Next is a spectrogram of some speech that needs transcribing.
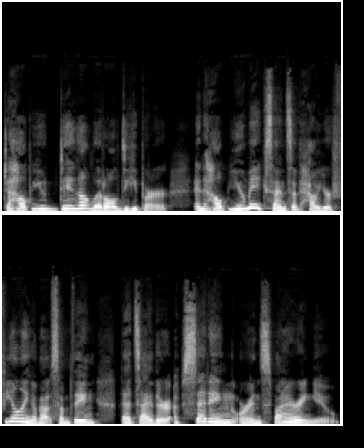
to help you dig a little deeper and help you make sense of how you're feeling about something that's either upsetting or inspiring you.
